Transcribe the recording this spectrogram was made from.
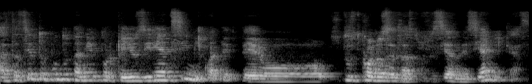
hasta cierto punto también porque ellos dirían, sí, mi cuate, pero tú conoces las profecías mesiánicas.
